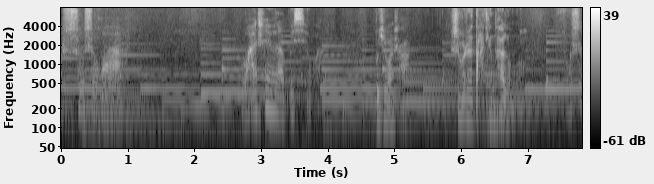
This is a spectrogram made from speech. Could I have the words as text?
说实话，我还真有点不习惯。不习惯啥？是不是大厅太冷了？不是，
